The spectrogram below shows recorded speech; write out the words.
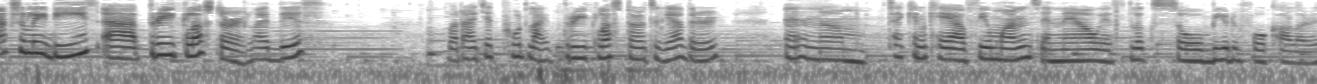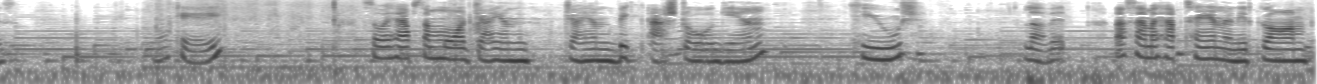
Actually these are three cluster like this but I just put like three cluster together and um, taken care a few months and now it looks so beautiful colors. Okay. So I have some more giant giant big astro again. Huge love it. Last time I have 10 and it gone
